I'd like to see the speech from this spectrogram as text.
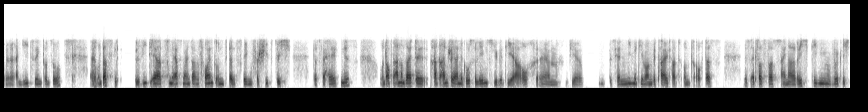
äh, ein Lied singt und so. Äh, und das sieht er zum ersten Mal in seinem Freund und deswegen verschiebt sich das Verhältnis. Und auf der anderen Seite hat Andrzej eine große Lebenslüge, die er auch, ähm, die er bisher nie mit jemandem geteilt hat. Und auch das ist etwas, was einer richtigen, wirklich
